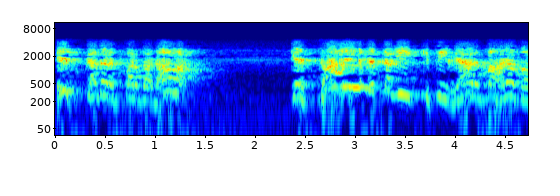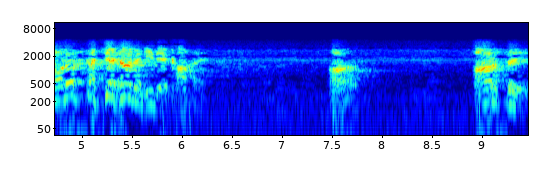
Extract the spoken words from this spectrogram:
اس قدر پردار کہ ساری زندگی کسی غیر محرم عورت کا چہرہ نہیں دیکھا ہے۔ اور عورتیں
